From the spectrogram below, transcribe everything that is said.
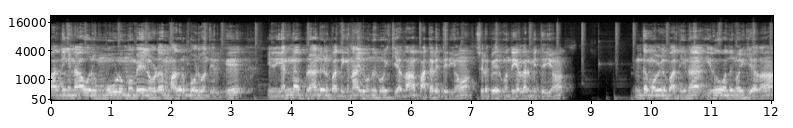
பார்த்தீங்கன்னா ஒரு மூணு மொபைலோட மதர் போர்டு வந்து இருக்குது இது என்ன பிராண்டுன்னு பார்த்தீங்கன்னா இது வந்து நோக்கியா தான். பார்த்தாலே தெரியும். சில பேருக்கு வந்து எல்லாருமே தெரியும். இந்த மொபைலை பார்த்தீங்கன்னா இதுவும் வந்து நோக்கியா தான்.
